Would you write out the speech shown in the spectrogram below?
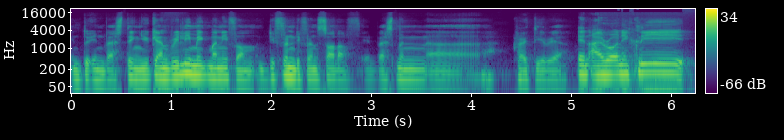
into investing. You can really make money from different different sort of investment uh, criteria. And ironically,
